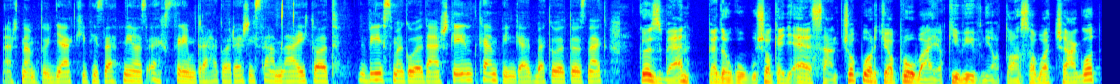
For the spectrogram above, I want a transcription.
mert nem tudják kifizetni az extrém drága rezsiszámláikat. Vészmegoldásként kempingekbe költöznek. Közben pedagógusok egy elszánt csoportja próbálja kivívni a tanszabadságot,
